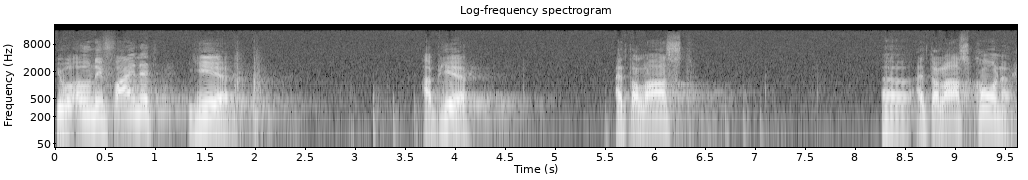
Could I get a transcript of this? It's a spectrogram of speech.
You will only find it here, up here, at the last, uh, at the last corner.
